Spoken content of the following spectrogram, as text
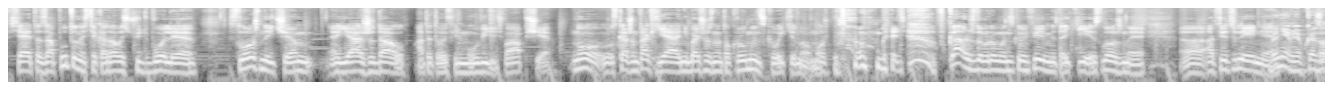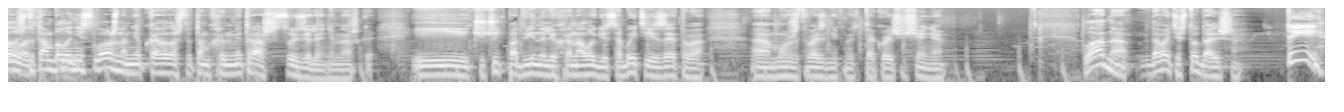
вся эта запутанность оказалась чуть более сложной, чем я ожидал от этого фильма увидеть вообще. Ну, скажем так, я небольшой знаток румынского кино, может быть, блядь, в каждом румынском фильме такие сложные ответвления. Да не, мне показалось, вот. что там было несложно, мне показалось, что там хронометраж сузили немножко. И чуть-чуть подвинули хронологию событий, из-за этого э, может возникнуть такое ощущение. Ладно, давайте что дальше? Ты!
